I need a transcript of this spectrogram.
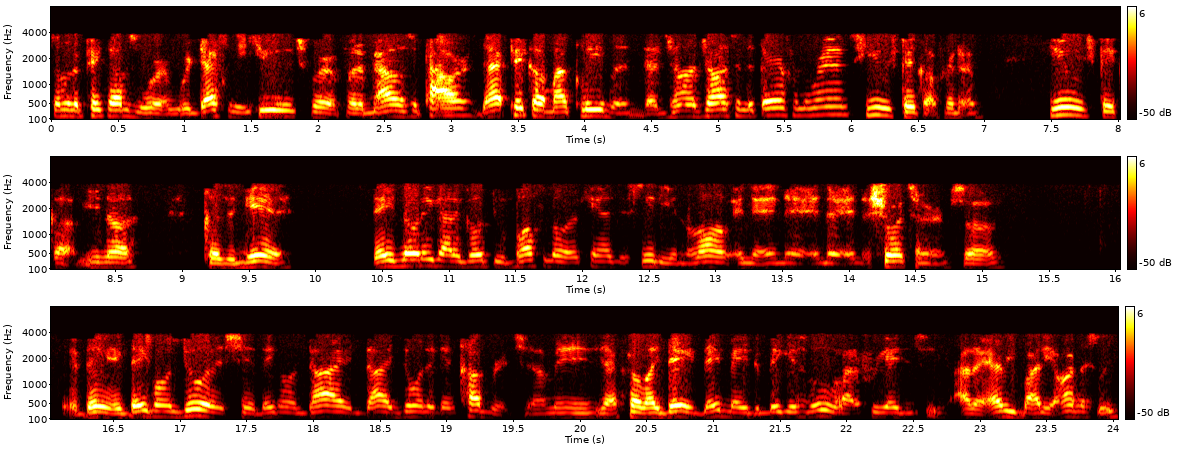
some of the pickups were, were definitely huge for for the balance of power. That pickup by Cleveland, that John Johnson the third from the Rams, huge pickup for them, huge pickup. You know, because again, they know they got to go through Buffalo or Kansas City in the long in the in the in the, in the short term. So if they if they gonna do it, shit, they gonna die die doing it in coverage. I mean, I felt like they they made the biggest move out of free agency out of everybody, honestly.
